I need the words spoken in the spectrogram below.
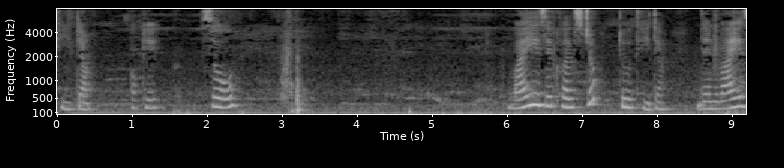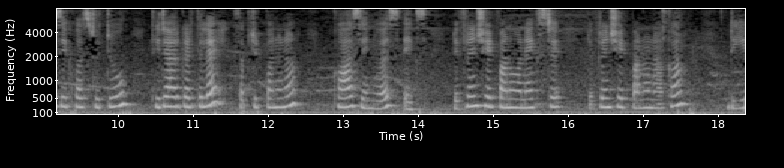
theta okay so y is equals to 2 theta then y is equals to 2 theta இருக்கிறதுல substitute பண்ணனும் cos inverse x differentiate பண்ணுவோம் next differentiate பண்ணோம்னாக்கா dy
